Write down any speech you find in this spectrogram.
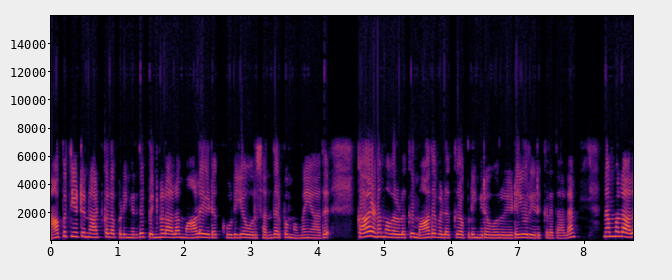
48 நாட்கள் அப்படிங்கிறது பெண்களால் மாலை இடக்கூடிய ஒரு சந்தர்ப்பம் அமையாது. காரணம் அவர்களுக்கு மாதவிலக்கு அப்படிங்கிற ஒரு இடையூறு இருக்கிறதால, நம்மளால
